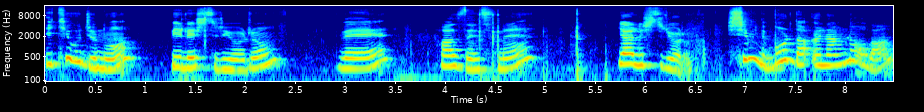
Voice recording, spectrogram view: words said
İki ucunu birleştiriyorum ve haznesine yerleştiriyorum. Şimdi burada önemli olan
